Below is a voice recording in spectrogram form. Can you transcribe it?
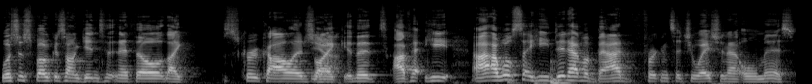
let's just focus on getting to the NFL. Like screw college. Yeah. Like that's I've he. I will say he did have a bad freaking situation at Ole Miss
